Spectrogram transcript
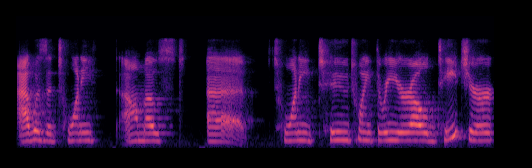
I was a 20, almost uh, 22, 23 year old teacher,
